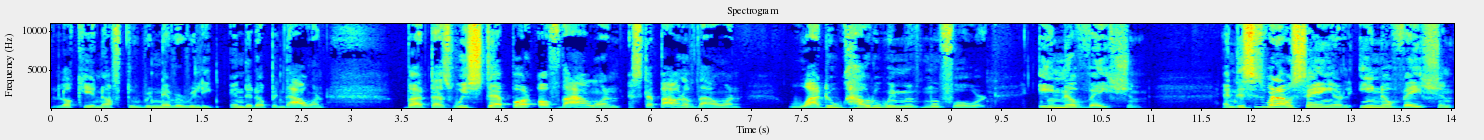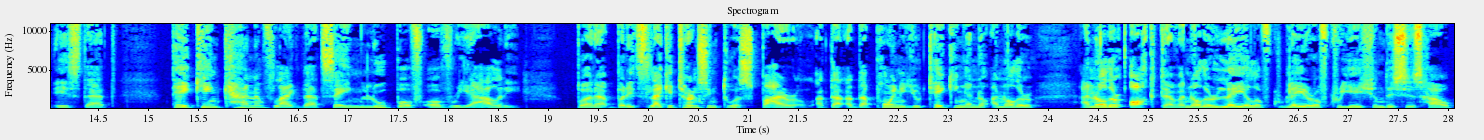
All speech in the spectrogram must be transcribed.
lucky enough to re- never really ended up in that one. But as we step out of that one, step out of that one, what do how do we move, move forward? Innovation. And this is what I was saying earlier. Innovation is that taking kind of like that same loop of, of reality, but uh, but it's like it turns into a spiral. At that at that point, you're taking an, another another octave, another layer of layer of creation. This is how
